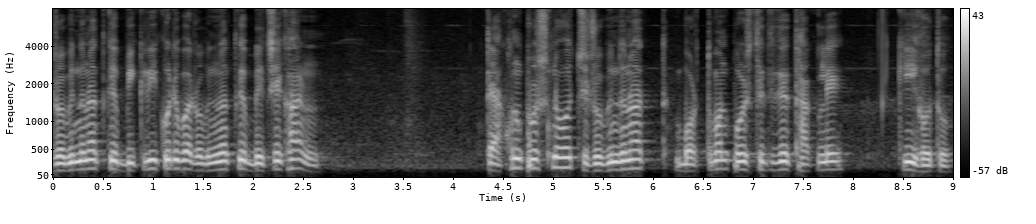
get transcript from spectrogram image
রবীন্দ্রনাথকে বিক্রি করে বা রবীন্দ্রনাথকে বেচে খান, তা এখন প্রশ্ন হচ্ছে, রবীন্দ্রনাথ বর্তমান পরিস্থিতিতে থাকলে কি হতো?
